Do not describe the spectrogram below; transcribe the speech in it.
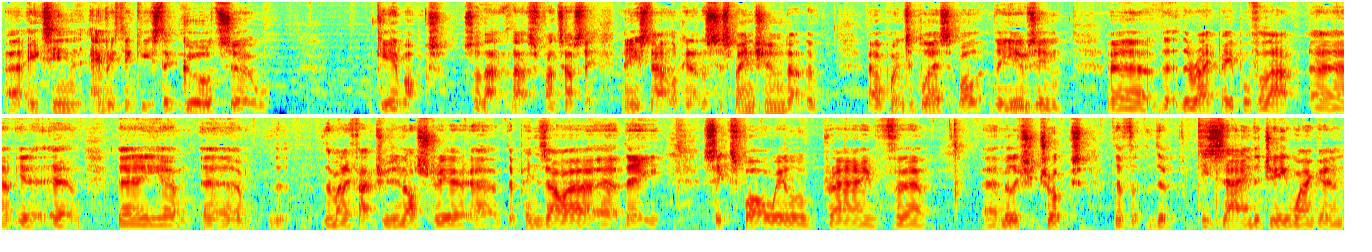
uh, it's in everything. It's the go-to gearbox. So that that's fantastic. Then you start looking at the suspension that they've uh, put into place. Well, they're using uh, the, the right people for that. Uh, you know, uh, the, um, uh, the, the manufacturers in Austria, the Pinzgauer, the six four-wheel drive military trucks. They've, they've designed the G-wagon.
